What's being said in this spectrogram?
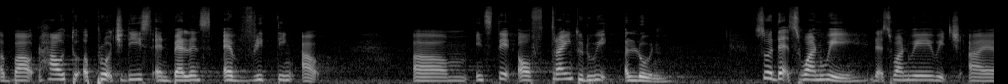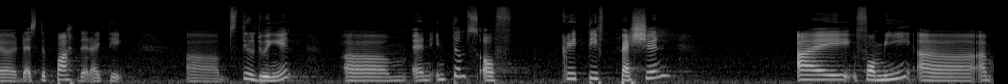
about how to approach this and balance everything out um, instead of trying to do it alone. So that's one way. That's one way which I. Uh, that's the path that I take. Um, still doing it. Um, and in terms of creative passion, I for me, uh, I'm,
